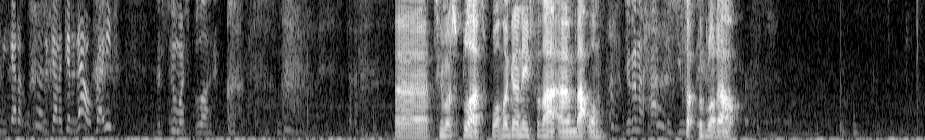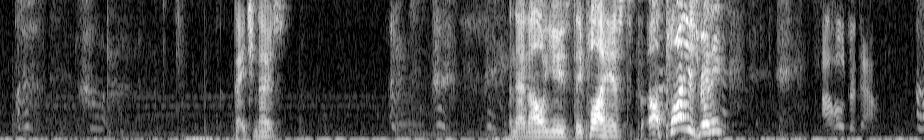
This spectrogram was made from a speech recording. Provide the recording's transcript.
We gotta, we gotta get it out, right? There's too much blood. Uh, too much blood. What am I gonna need for that? Um, that one. You're gonna have to use Suck the this. blood out. Got itchy nose. And then I'll use the pliers to put. Oh, pliers, really? I'll hold her down.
